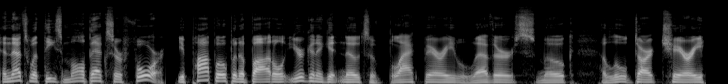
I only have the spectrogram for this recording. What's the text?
and that's what these Malbecs are for. You pop open a bottle, you're going to get notes of blackberry, leather, smoke, a little dark cherry,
